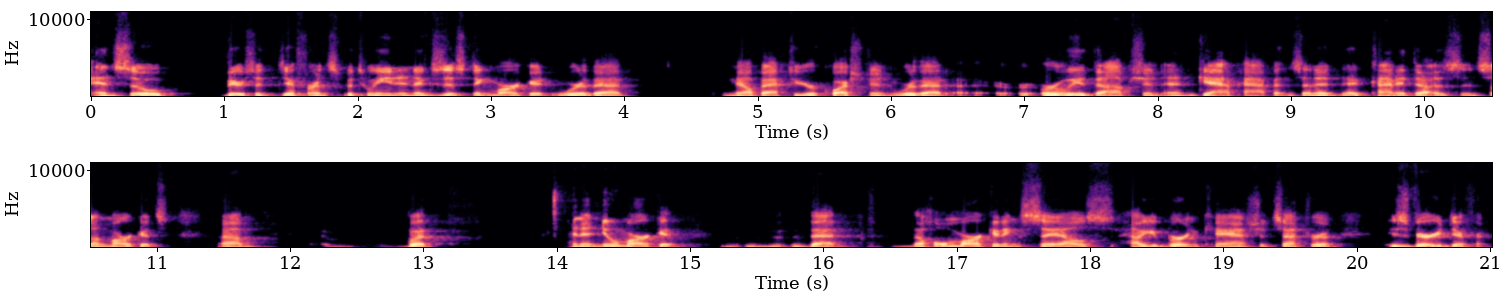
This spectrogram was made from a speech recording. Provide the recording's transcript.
and so there's a difference between an existing market where that now back to your question where that uh, early adoption and gap happens and it, it kind of does in some markets um, but in a new market that the whole marketing sales how you burn cash etc is very different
